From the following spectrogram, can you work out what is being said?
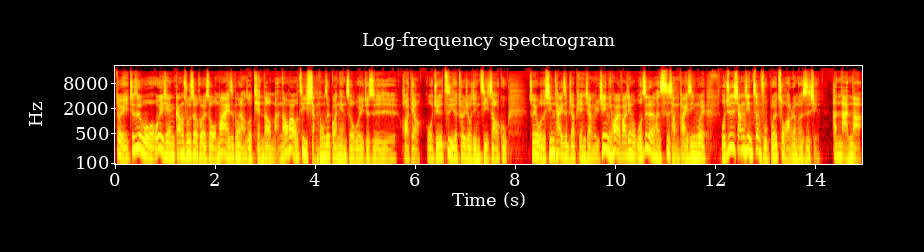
对，就是我，我以前刚出社会的时候，我妈还是跟我讲说填到满，然后后来我自己想通这个观念之后，我也就是划掉。我觉得自己的退休金自己照顾，所以我的心态是比较偏向于。其实你后来发现，我这个人很市场派，是因为我就是相信政府不会做好任何事情，很难呐。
